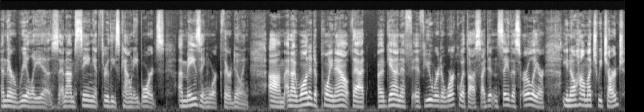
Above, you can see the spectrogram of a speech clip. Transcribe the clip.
And there really is. And i'm seeing it through these county boards. Amazing work they're doing. Um, and i wanted to point out that again if if you were to work with us i didn't say this earlier you know how much we charge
